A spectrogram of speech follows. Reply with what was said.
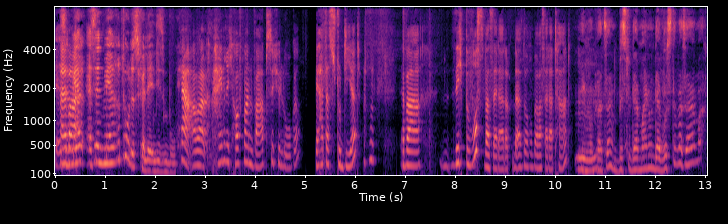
Es sind, Aber- mehr, es sind mehrere Todesfälle in diesem Buch. Ja, aber Heinrich Hoffmann war Psychologe. Der hat das studiert. Der war sich bewusst, was er da, da darüber, was er da tat. Ich wollte gerade sagen, bist du der Meinung, der wusste, was er da macht?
